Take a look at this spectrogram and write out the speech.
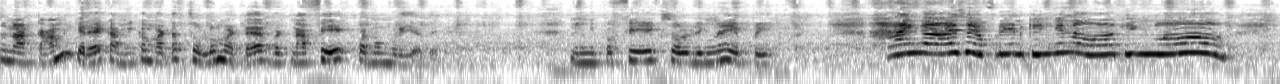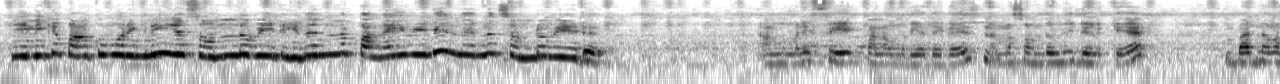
ஸோ நான் காமிக்கிறேன். காமிக்க மாட்டேன் சொல்ல மாட்டேன். பட் நான் ஃபேக் பண்ண முடியாது. நீங்க இப்ப ஃபேக் சொல்றீங்கன்னா எப்படி? ஹாய் காய்ஸ் எப்படி இருக்கீங்க? நல்லா இருக்கீங்களா? இன்னைக்கு பார்க்க போறீங்கன்னா என் சொந்த வீடு. இது என்ன பழைய வீடு? இது என்ன சொந்த வீடு? அந்த மாதிரி ஃபேக் பண்ண முடியாது கைஸ் நம்ம சொந்த வீடு இருக்கு. பட் நம்ம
